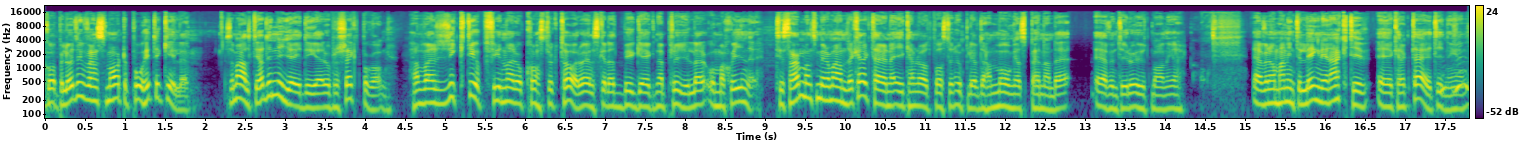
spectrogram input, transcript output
KP Ludvig var en smart och påhittig kille som alltid hade nya idéer och projekt på gång. Han var en riktig uppfinnare och konstruktör och älskade att bygga egna prylar och maskiner. Tillsammans med de andra karaktärerna i Kamratposten upplevde han många spännande äventyr och utmaningar. Även om han inte längre är en aktiv eh, karaktär i tidningen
